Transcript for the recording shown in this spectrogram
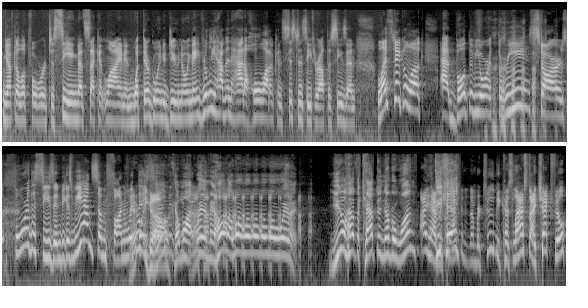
You have to look forward to seeing that second line and what they're going to do, knowing they really haven't had a whole lot of consistency throughout the season. Let's take a look at both of your three stars for the season because we had some fun with There this. There we go. Oh, come on. Wait a minute. Hold on. Whoa, whoa, whoa, whoa, whoa, wait a minute. You don't have the captain number one? I have DK? the captain at number two because last I checked, Phil,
